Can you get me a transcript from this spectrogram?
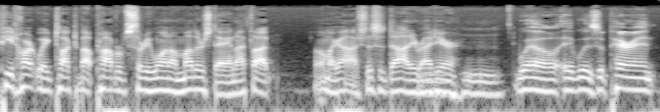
Pete Hartwig talked about Proverbs 31 on Mother's Day, and I thought. Oh my gosh, this is Dottie right here. Mm-hmm. Well, it was apparent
